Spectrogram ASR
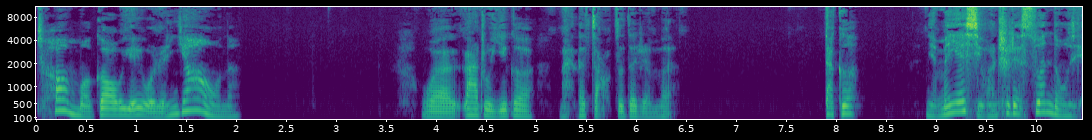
这么高也有人要呢？我拉住一个买了枣子的人问：“大哥。”你们也喜欢吃这酸东西？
